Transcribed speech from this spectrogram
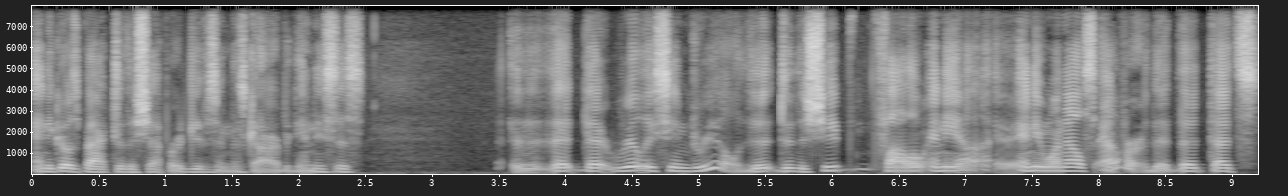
And he goes back to the shepherd, gives him his garb again. He says that that really seemed real. Did, did the sheep follow any uh, anyone else ever? That that that's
